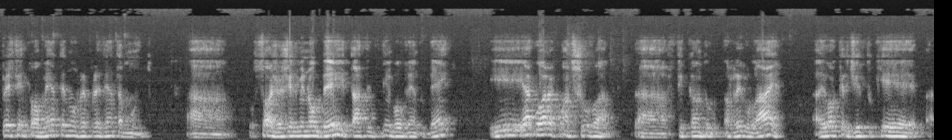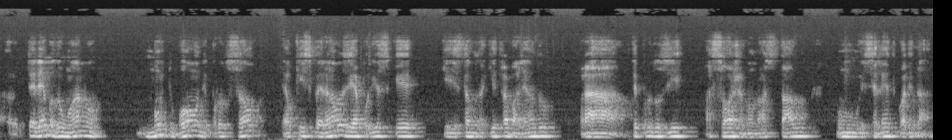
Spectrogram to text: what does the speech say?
percentualmente não representa muito. Ah, o soja germinou bem e está se desenvolvendo bem, e agora, com a chuva ah, ficando regular, eu acredito que ah, teremos um ano muito bom de produção, é o que esperamos e é por isso que, que estamos aqui trabalhando para produzir a soja no nosso estado com excelente qualidade.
